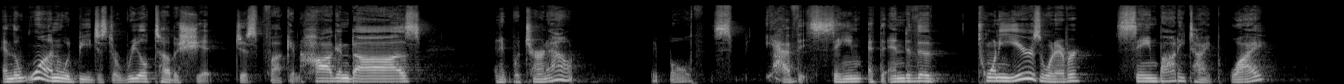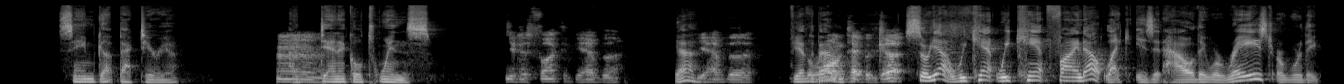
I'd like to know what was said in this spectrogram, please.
and the one would be just a real tub of shit, just fucking Haagen Dazs, and it would turn out they both have the same at the end of the 20 years or whatever same body type. Why? Same gut bacteria. Hmm. identical twins you're just fucked if you have the yeah you have the, if you have the, the, wrong type of gut. so yeah we can't we can't find out like is it how they were raised or were they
